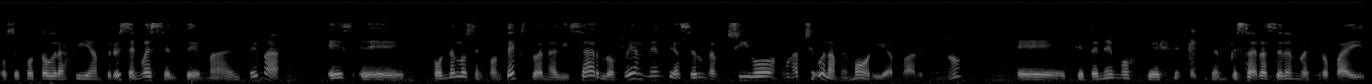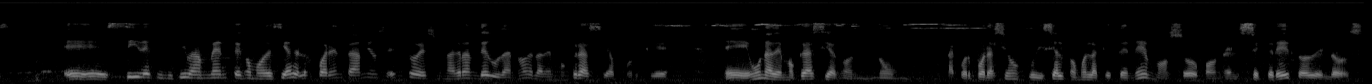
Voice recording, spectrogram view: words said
o se fotografían, pero ese no es el tema. El tema es eh, ponerlos en contexto, analizarlos, realmente hacer un archivo, un archivo de la memoria aparte, ¿no? Eh, que tenemos que, empezar a hacer en nuestro país. Eh, sí, definitivamente, como decías, de los 40 años, esto es una gran deuda ¿no? de la democracia, porque eh, una democracia con una corporación judicial como la que tenemos o con el secreto de los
